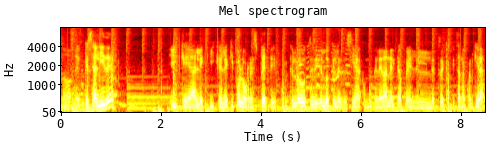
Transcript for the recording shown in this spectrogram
¿no? que sea líder y que, e-, y que el equipo lo respete, porque luego te, es lo que les decía, como que le dan el, el este de capitán a cualquiera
